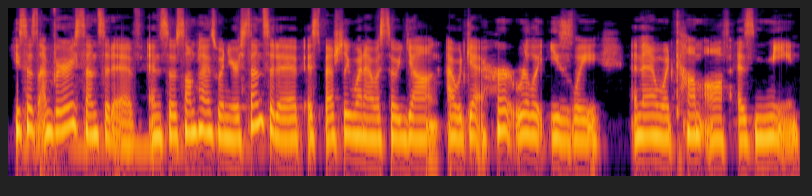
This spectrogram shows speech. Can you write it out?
He says, I'm very sensitive. And so sometimes when you're sensitive, especially when I was so young, I would get hurt really easily and then I would come off as mean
